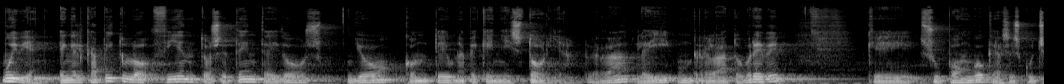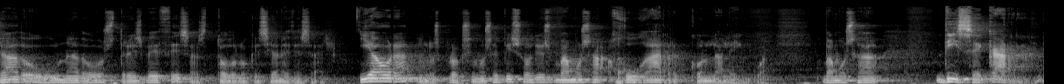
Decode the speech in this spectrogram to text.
Muy bien, en el capítulo 172 yo conté una pequeña historia, ¿verdad? Leí un relato breve que supongo que has escuchado una, dos, tres veces, todo lo que sea necesario. Y ahora, en los próximos episodios, vamos a jugar con la lengua. Vamos a disecar,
